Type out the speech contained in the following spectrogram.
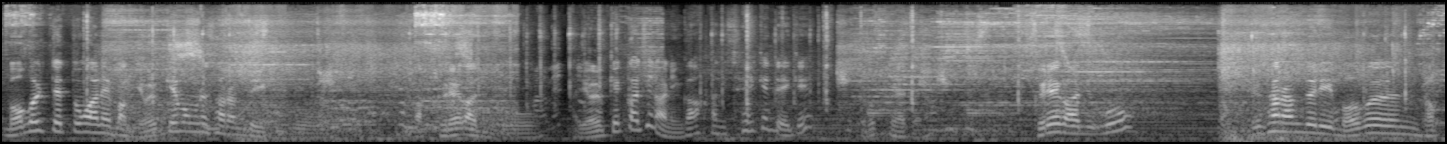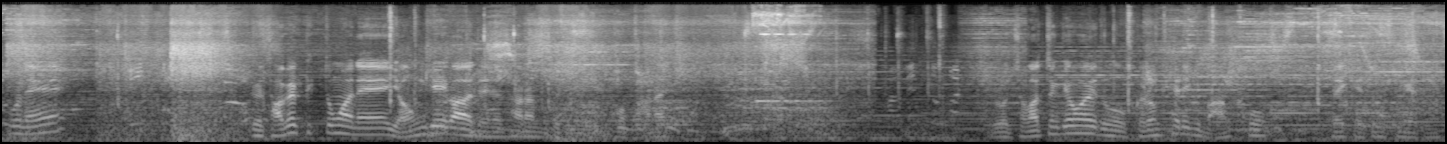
먹을 때 동안에 막 10개 먹는 사람도 있고 막 그래가지고 10개까지는 아닌가? 한 3개, 4개? 그렇게 해야 되나? 그래가지고 그 사람들이 먹은 덕분에 그 400픽 동안에 0개가 되는 사람들이 더 많아요 물론 저 같은 경우에도 그런 캐릭이 많고 제 계정 중에도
